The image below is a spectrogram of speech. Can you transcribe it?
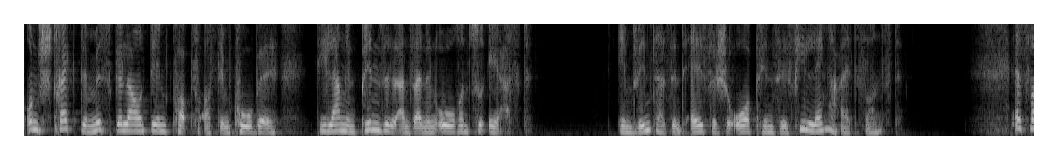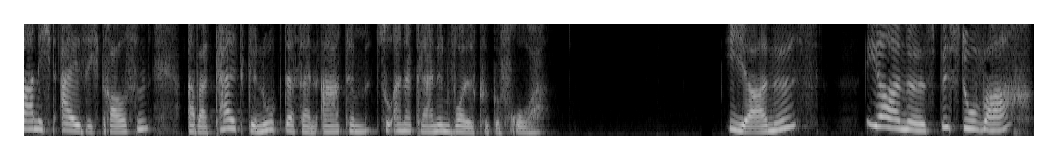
und streckte missgelaunt den Kopf aus dem Kobel, die langen Pinsel an seinen Ohren zuerst. Im Winter sind elfische Ohrpinsel viel länger als sonst. Es war nicht eisig draußen, aber kalt genug, dass sein Atem zu einer kleinen Wolke gefror. Janis? Janis, bist du wach?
